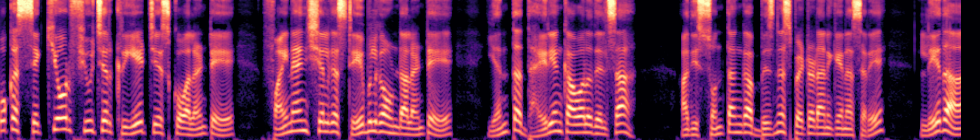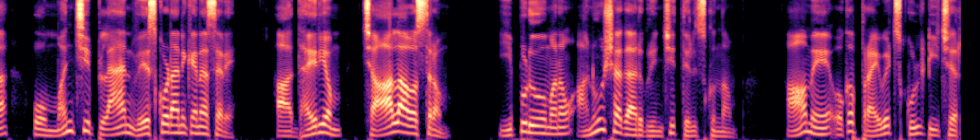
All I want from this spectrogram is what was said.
ఒక సెక్యూర్ ఫ్యూచర్ క్రియేట్ చేసుకోవాలంటే ఫైనాన్షియల్గా స్టేబుల్గా ఉండాలంటే ఎంత ధైర్యం కావాలో తెలుసా? అది సొంతంగా బిజినెస్ పెట్టడానికైనా సరే లేదా ఓ మంచి ప్లాన్ వేసుకోవడానికైనా సరే. ఆ ధైర్యం చాలా అవసరం. ఇప్పుడు మనం అనూష గారి గురించి తెలుసుకుందాం. ఆమె ఒక ప్రైవేట్ స్కూల్ టీచర్.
